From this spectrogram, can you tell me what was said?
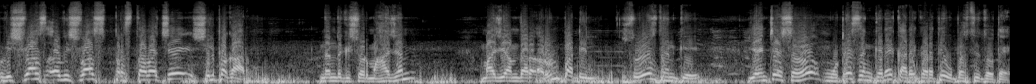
विश्वास अविश्वास प्रस्तावाचे शिल्पकार नंदकिशोर महाजन माजी आमदार अरुण पाटील सुरेश धनके यांच्यासह मोठ्या संख्येने कार्यकर्ते उपस्थित होते.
